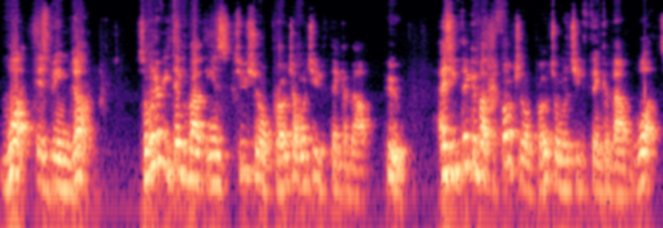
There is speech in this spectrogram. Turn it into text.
what is being done. So whenever you think about the institutional approach, I want you to think about who. As you think about the functional approach, I want you to think about what.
